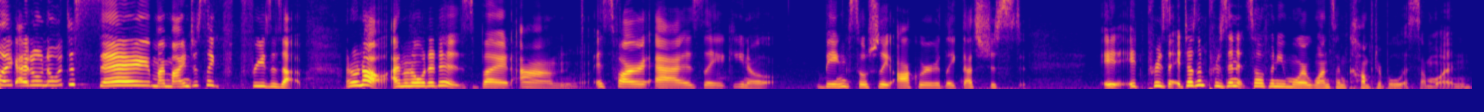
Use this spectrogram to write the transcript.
like I don't know what to say. My mind just like freezes up. I don't know. I don't know what it is. But um, as far as like you know, being socially awkward, like that's just it. It present. It doesn't present itself anymore once I'm comfortable with someone.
